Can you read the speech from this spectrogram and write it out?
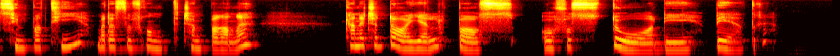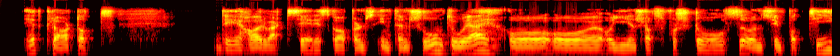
sympati med disse frontkjemperne, kan ikke da hjelpe oss å forstå de bedre? Helt klart at det har vært serieskaperens intensjon, tror jeg, å, å, å, gi en slags forståelse og en sympati.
